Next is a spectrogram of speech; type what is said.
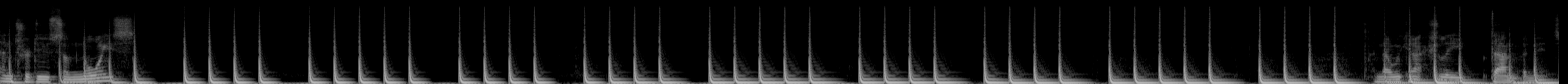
Introduce some noise. And now we can actually dampen it.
